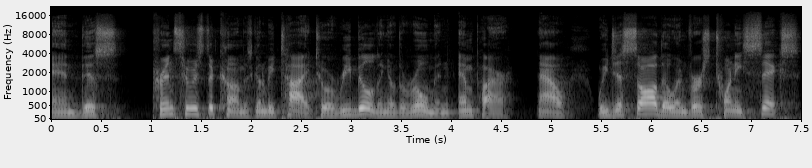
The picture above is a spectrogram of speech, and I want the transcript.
and this prince who is to come is going to be tied to a rebuilding of the Roman Empire. Now, we just saw, though, in verse 26,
